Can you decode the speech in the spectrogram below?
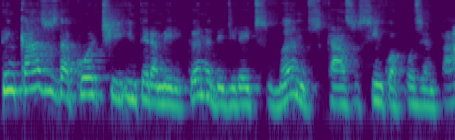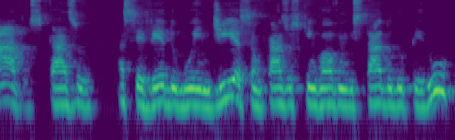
Tem casos da Corte Interamericana de Direitos Humanos, caso cinco aposentados, caso Acevedo Buendia, são casos que envolvem o Estado do Peru,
